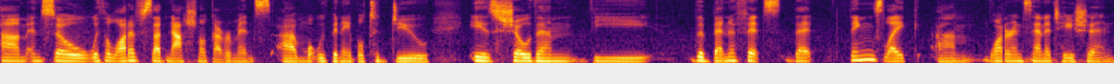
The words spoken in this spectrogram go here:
Um, and so, with a lot of subnational governments, um, what we've been able to do is show them the the benefits that things like um, water and sanitation,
